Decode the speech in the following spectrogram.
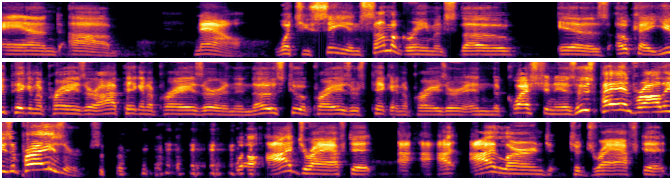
And um, now, what you see in some agreements, though, is okay, you pick an appraiser, I pick an appraiser, and then those two appraisers pick an appraiser. And the question is, who's paying for all these appraisers? Well, I drafted. I, I, I learned to draft it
